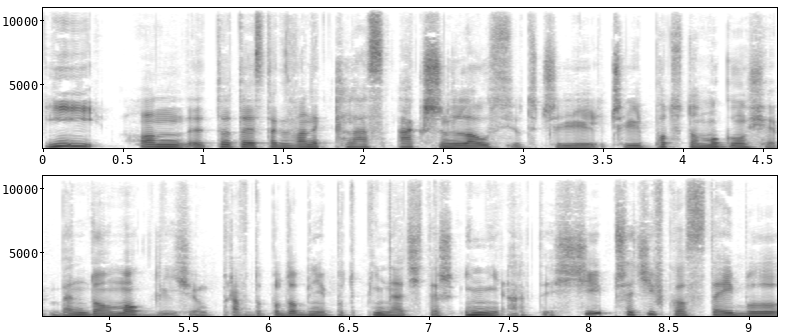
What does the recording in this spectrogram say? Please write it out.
I on, to, to jest tak zwany class action lawsuit, czyli, czyli pod to mogą się, będą mogli się prawdopodobnie podpinać też inni artyści przeciwko Stable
